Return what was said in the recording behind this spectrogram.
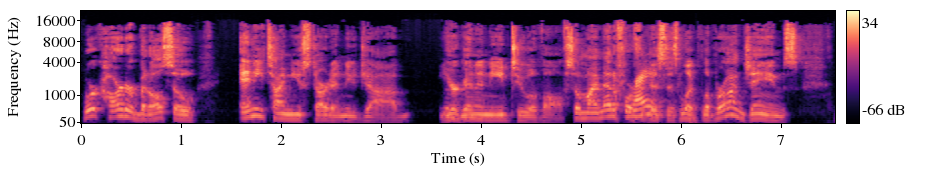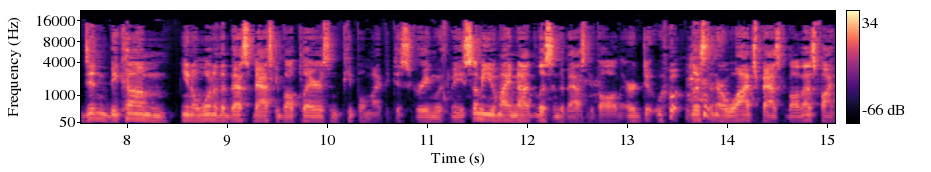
work harder, but also anytime you start a new job, you're mm-hmm. going to need to evolve. So my metaphor right. for this is look, LeBron James didn't become, you know, one of the best basketball players and people might be disagreeing with me. Some of you might not listen to basketball or do, listen or watch basketball and that's fine.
